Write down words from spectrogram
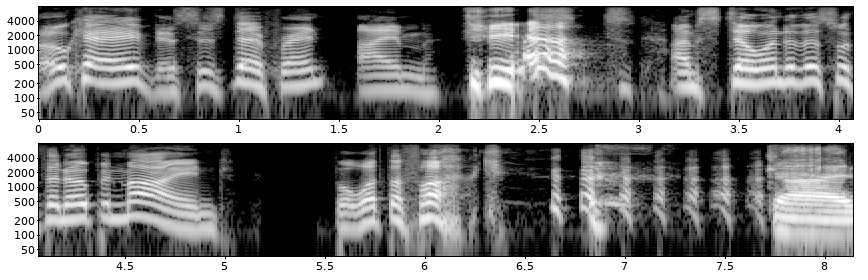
okay, this is different. I'm Yeah. I'm still into this with an open mind. But what the fuck? God,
